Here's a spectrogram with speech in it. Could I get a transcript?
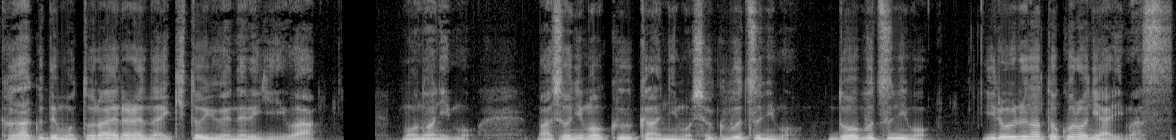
科学でも捉えられない気というエネルギーは物にも場所にも空間にも植物にも動物にもいろいろなところにあります。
